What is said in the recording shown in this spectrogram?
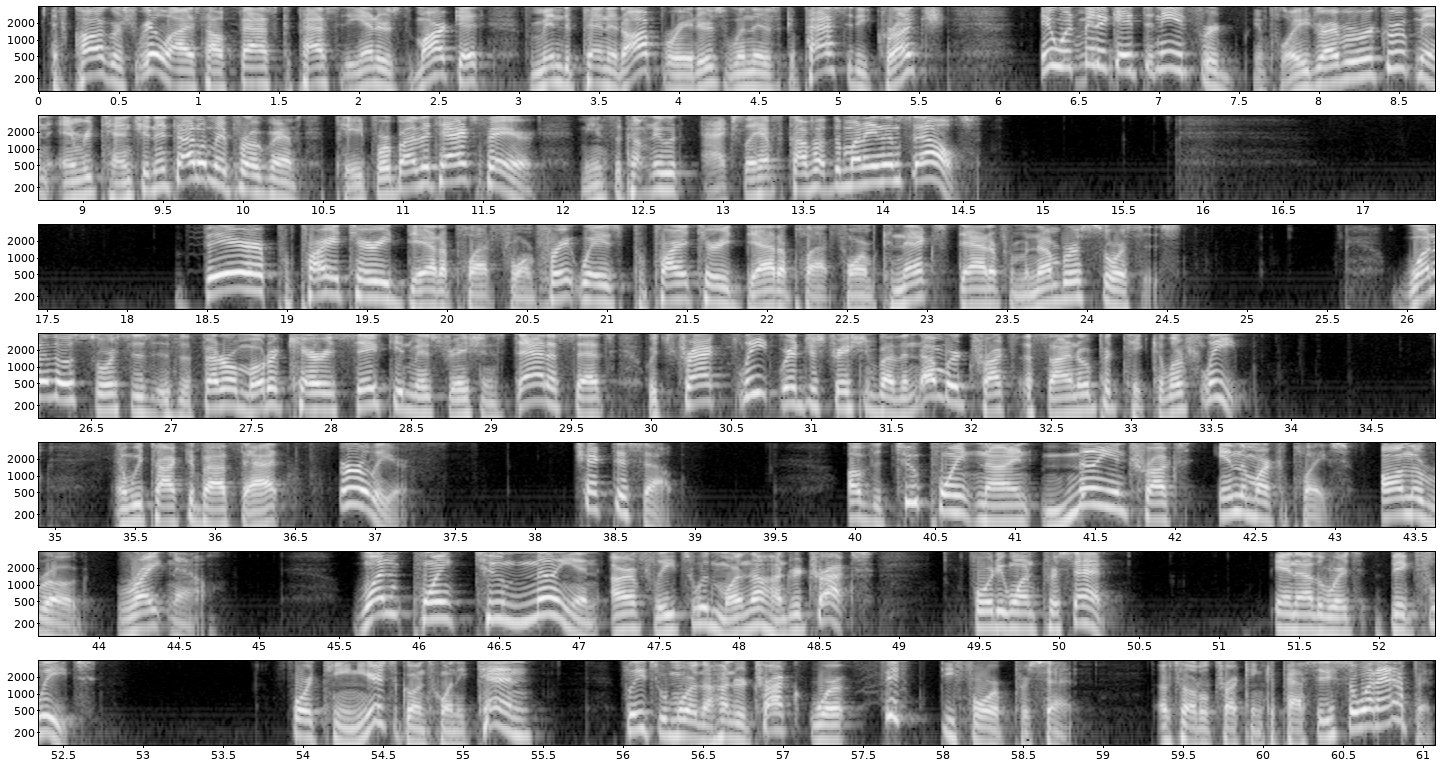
if Congress realized how fast capacity enters the market from independent operators when there's a capacity crunch, it would mitigate the need for employee driver recruitment and retention entitlement programs paid for by the taxpayer. It means the company would actually have to cough up the money themselves. Their proprietary data platform, FreightWaves' proprietary data platform, connects data from a number of sources. One of those sources is the Federal Motor Carrier Safety Administration's data sets, which track fleet registration by the number of trucks assigned to a particular fleet. And we talked about that earlier. Check this out. Of the 2.9 million trucks in the marketplace on the road right now, 1.2 million are in fleets with more than 100 trucks, 41%. In other words, big fleets. 14 years ago in 2010, fleets with more than 100 truck were 54% of total trucking capacity. So what happened?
